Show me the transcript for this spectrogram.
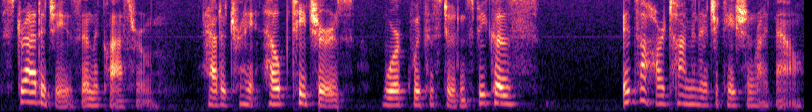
strategies in the classroom, how to tra- help teachers work with the students because it's a hard time in education right now.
